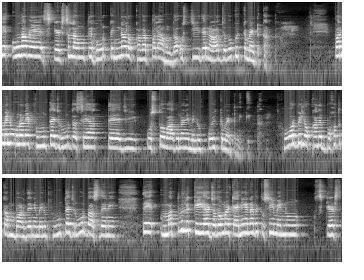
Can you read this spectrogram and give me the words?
ਤੇ ਉਹਦਾ ਮੈਂ ਸਟੇਟਸ ਲਾਉਂ ਤੇ ਹੋਰ ਕਿੰਨਾ ਲੋਕਾਂ ਦਾ ਭਲਾ ਹੁੰਦਾ, ਉਸ ਚੀਜ਼ ਦੇ ਨਾਲ ਜਦੋਂ ਕੋਈ ਕਮੈਂਟ ਕਰਦਾ ਪਰ ਮੈਨੂੰ ਉਹਨਾਂ ਨੇ ਫੋਨ ਤੇ ਜ਼ਰੂਰ ਦੱਸਿਆ ਤੇ ਜੀ ਉਸ ਤੋਂ ਬਾਅਦ ਉਹਨਾਂ ਨੇ ਮੈਨੂੰ ਕੋਈ ਕਮੈਂਟ ਨਹੀਂ ਕੀਤਾ। ਹੋਰ ਵੀ ਲੋਕਾਂ ਦੇ ਬਹੁਤ ਕੰਮ ਬਣਦੇ ਨੇ, ਮੈਨੂੰ ਫੋਨ ਤੇ ਜ਼ਰੂਰ ਦੱਸਦੇ ਨੇ ਤੇ ਮਤਲਬ ਕੀ ਆ ਜਦੋਂ ਮੈਂ ਕਹਿੰਦੀ ਆ ਨਾ ਵੀ ਤੁਸੀਂ ਮੈਨੂੰ ਸਟੇਟਸ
